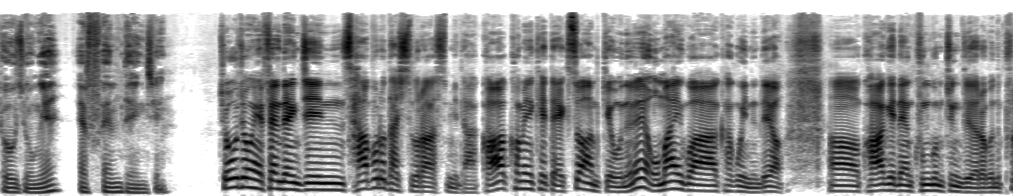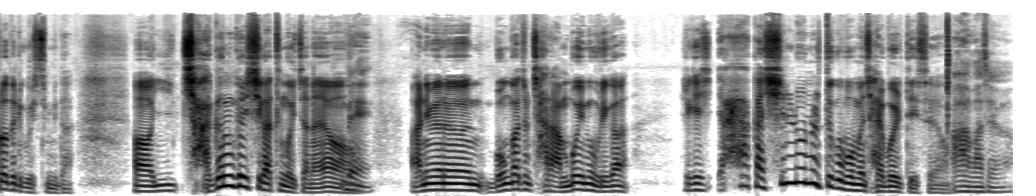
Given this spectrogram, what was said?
조우종의 FM 대행진. 조우종의 FM 대행진 4부로 다시 돌아왔습니다. 과학 communicator 엑소와 함께 오늘 oh my 과학 하고 있는데요. 어, 과학에 대한 궁금증도 여러분 풀어드리고 있습니다. 어, 이 작은 글씨 같은 거 있잖아요. 네. 아니면은 뭔가 좀 잘 안 보이면 우리가 이렇게 약간 실눈을 뜨고 보면 잘 보일 때 있어요. 아 맞아요.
